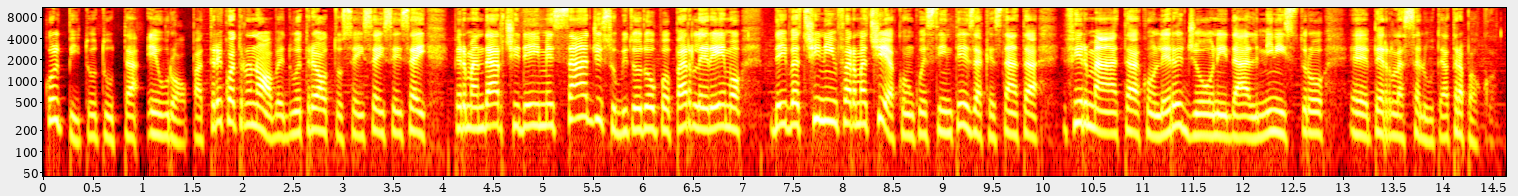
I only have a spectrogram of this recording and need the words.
colpito tutta Europa. 349 238 6666 per mandarci dei messaggi, subito dopo parleremo dei vaccini in farmacia con questa intesa che è stata firmata con le regioni dal Ministro eh, per la Salute. A tra poco.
